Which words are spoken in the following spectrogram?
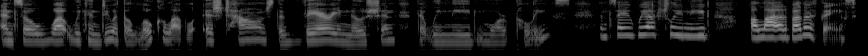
And so what we can do at the local level is challenge the very notion that we need more police and say we actually need a lot of other things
